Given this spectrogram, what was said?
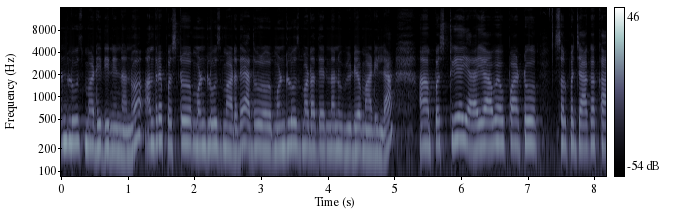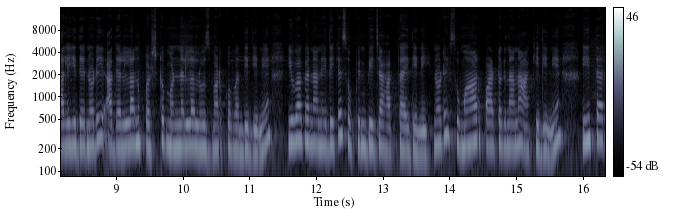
ಮಣ್ಣು ಲೂಸ್ ಮಾಡಿದ್ದೀನಿ ನಾನು. ಅಂದರೆ ಫಸ್ಟು ಮಣ್ಣು ಲೂಸ್ ಮಾಡಿದೆ, ಅದು ಮಣ್ಣು ಲೂಸ್ ಮಾಡೋದೇ ನಾನು ವೀಡಿಯೋ ಮಾಡಿಲ್ಲ. ಫಸ್ಟ್ಗೆ ಯಾವ್ಯಾವ ಪಾಟು ಸ್ವಲ್ಪ ಜಾಗ ಖಾಲಿ ಇದೆ ನೋಡಿ, ಅದೆಲ್ಲನೂ ಫಸ್ಟು ಮಣ್ಣೆಲ್ಲ ಲೂಸ್ ಮಾಡ್ಕೊಂಡು ಬಂದಿದ್ದೀನಿ. ಇವಾಗ ನಾನು ಇದಕ್ಕೆ ಸೊಪ್ಪಿನ ಬೀಜ ಹಾಕ್ತಾ ಇದ್ದೀನಿ. ನೋಡಿ, ಸುಮಾರು ಪಾಟಿಗೆ ನಾನು ಹಾಕಿದ್ದೀನಿ. ಈ ಥರ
